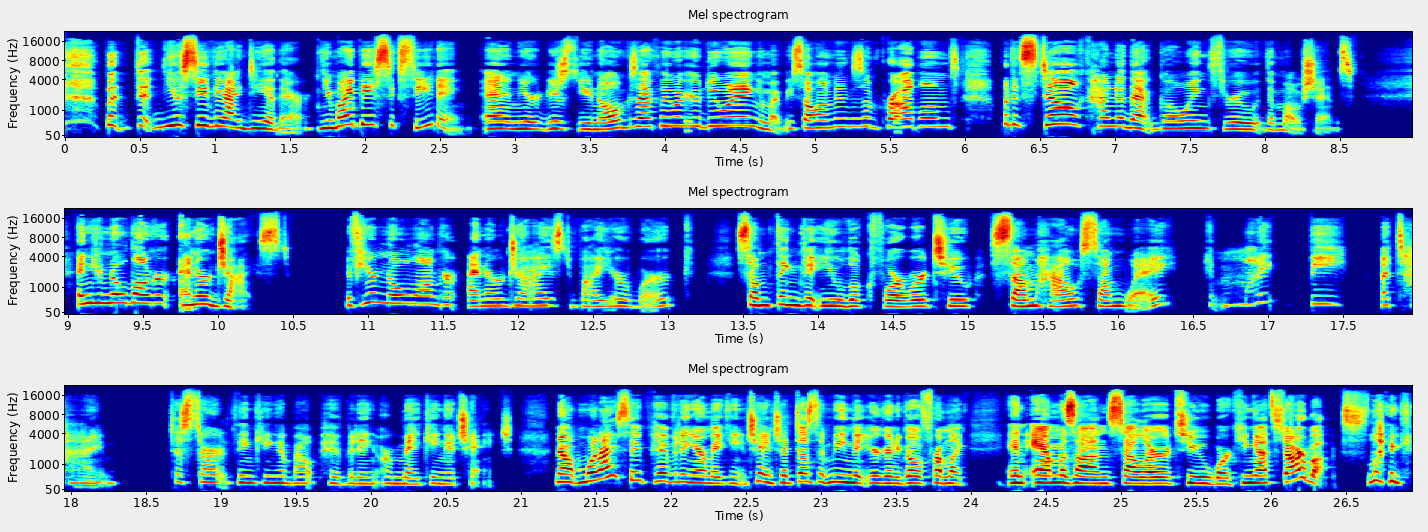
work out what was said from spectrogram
but th- you see the idea there. You might be succeeding and you're just, you know exactly what you're doing. You might be solving some problems, but it's still kind of that going through the motions. And you're no longer energized. If you're no longer energized by your work, something that you look forward to somehow, some way, it might be a time to start thinking about pivoting or making a change. Now, when I say pivoting or making a change, that doesn't mean that you're going to go from like an Amazon seller to working at Starbucks, like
